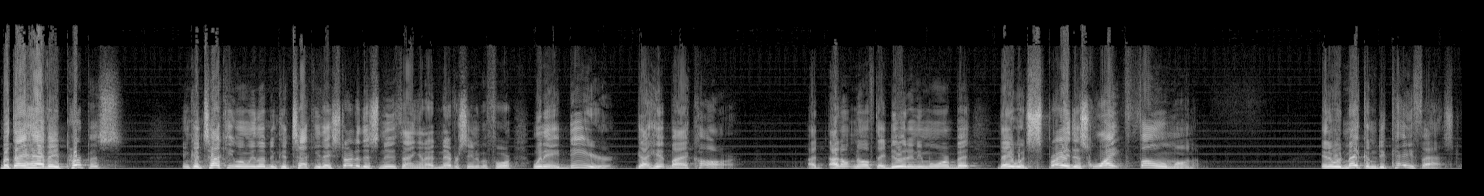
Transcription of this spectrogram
But they have a purpose. In Kentucky, when we lived in Kentucky, they started this new thing, and I'd never seen it before. When a deer got hit by a car, I, I don't know if they do it anymore, but they would spray this white foam on them, and it would make them decay faster.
